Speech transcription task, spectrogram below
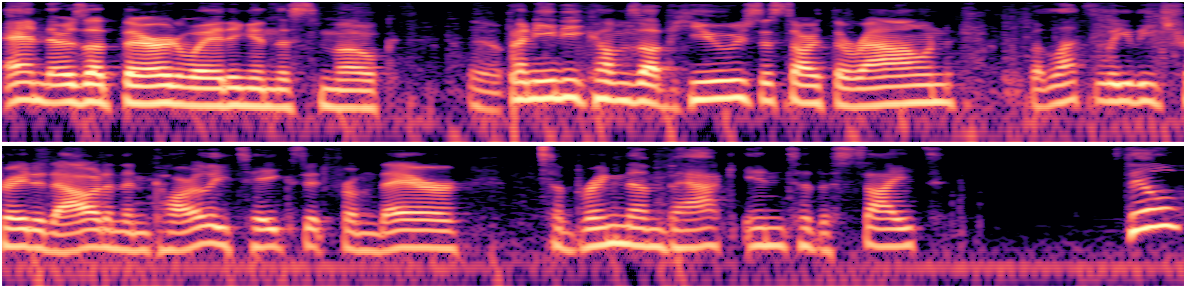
and there's a third waiting in the smoke. Yep. Panini comes up huge to start the round but lets Lily trade it out, and then Carly takes it from there to bring them back into the site. Still,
